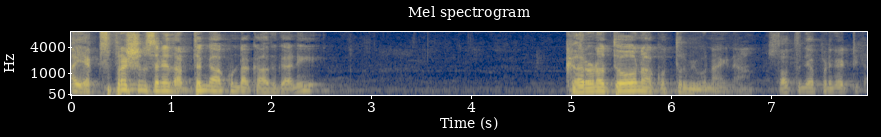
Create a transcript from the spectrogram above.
ఆ ఎక్స్ప్రెషన్స్ అనేది అర్థం కాకుండా కాదు కానీ కరుణతో నాకు ఉత్తరం ఇవ్వు నాయన. స్వత్వం చెప్పండి గట్టిగా.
